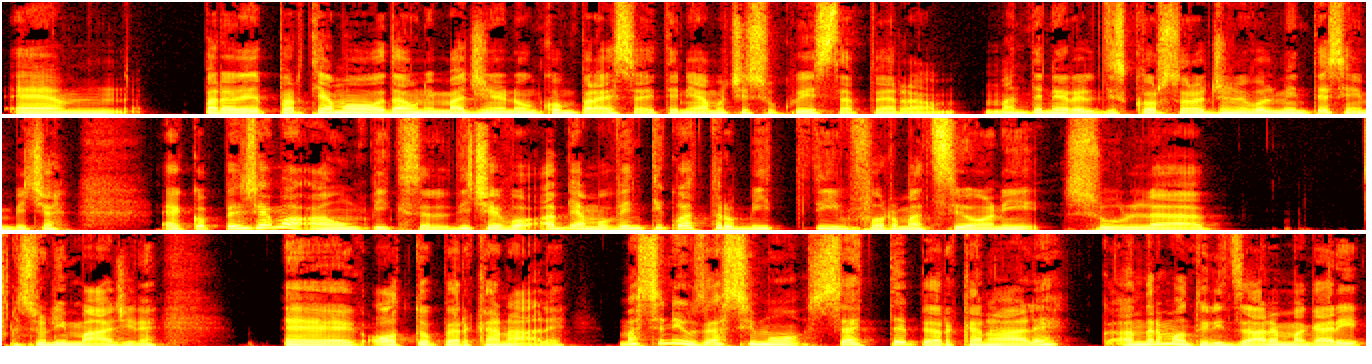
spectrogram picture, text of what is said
Eh, partiamo da un'immagine non compressa e teniamoci su questa per mantenere il discorso ragionevolmente semplice. Ecco, pensiamo a un pixel. Dicevo, abbiamo 24 bit di informazioni sul, sull'immagine, eh, 8 per canale. Ma se ne usassimo 7 per canale, andremo a utilizzare magari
